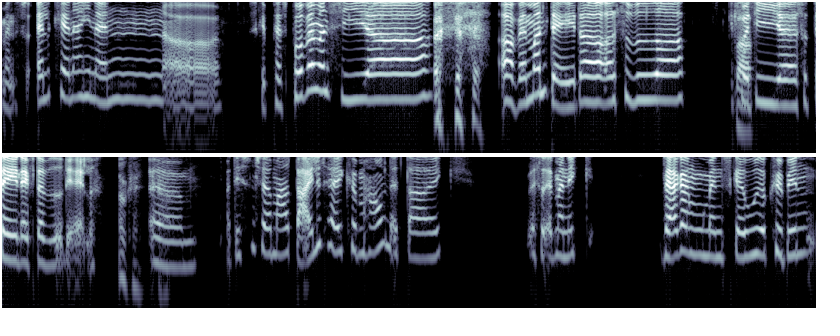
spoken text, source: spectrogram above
men så alle kender hinanden, og skal passe på, hvad man siger, og hvad man dater, og så videre. Klar. Fordi øh, så dagen efter ved det alle. Okay. Øhm, og det synes jeg er meget dejligt her i København, at der ikke, altså at man ikke hver gang man skal ud og købe ind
